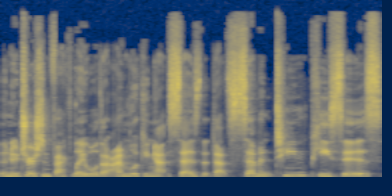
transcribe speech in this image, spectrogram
the nutrition fact label that I'm looking at says that that's 17 pieces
